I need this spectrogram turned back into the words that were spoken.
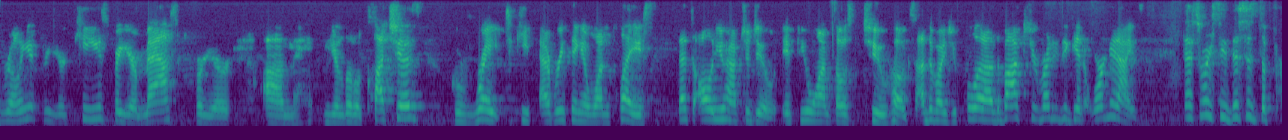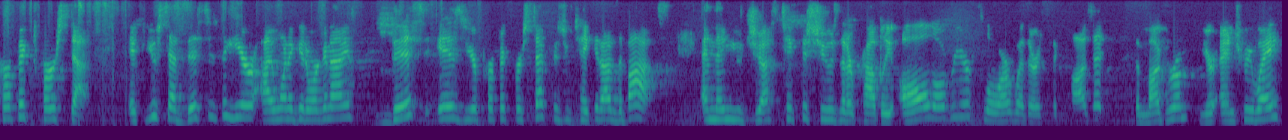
brilliant for your keys, for your mask, for your, um, your little clutches. Great to keep everything in one place. That's all you have to do if you want those two hooks. Otherwise, you pull it out of the box, you're ready to get organized. That's where I say this is the perfect first step. If you said this is the year I want to get organized, this is your perfect first step because you take it out of the box. And then you just take the shoes that are probably all over your floor, whether it's the closet, the mudroom, your entryway,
